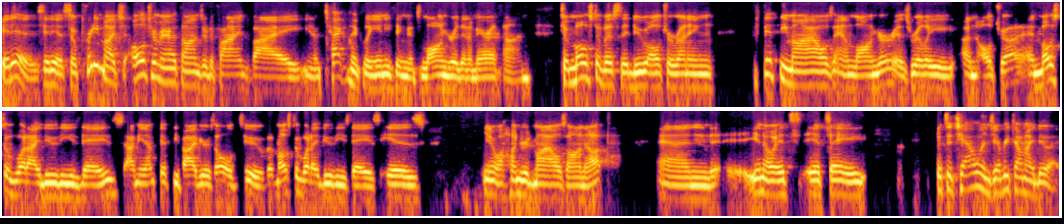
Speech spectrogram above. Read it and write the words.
It is. It is. So pretty much ultra marathons are defined by, you know, technically anything that's longer than a marathon. To most of us that do ultra running, 50 miles and longer is really an ultra. And most of what I do these days, I mean, I'm 55 years old too, but most of what I do these days is, you know, 100 miles on up. And, you know, it's, it's a, it's a challenge every time I do it.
